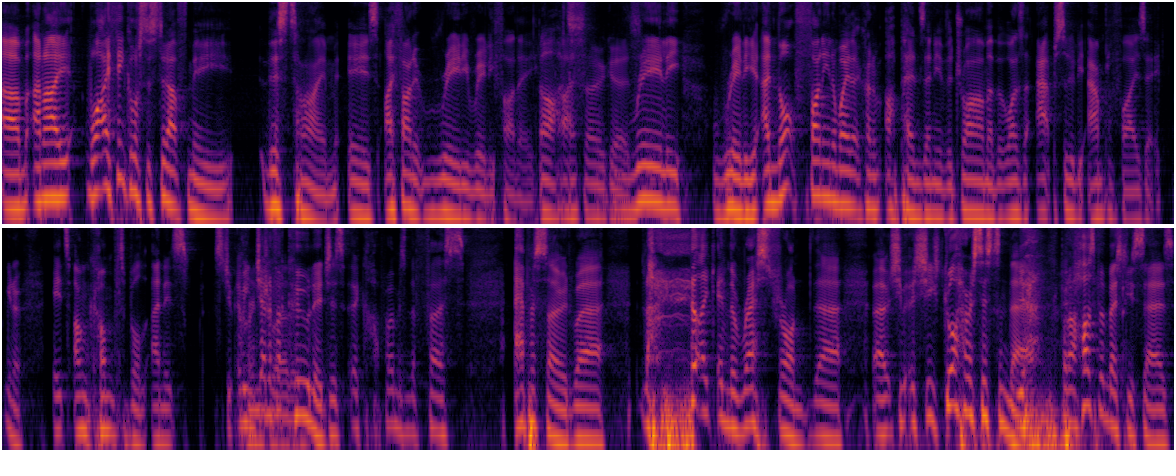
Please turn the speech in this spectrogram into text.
um, and I what I think also stood out for me this time is I found it really really funny. Oh, I- so good. really really and not funny in a way that kind of upends any of the drama but ones that absolutely amplifies it you know it's uncomfortable and it's stupid i mean jennifer coolidge is a couple of moments in the first episode where like in the restaurant uh, uh, she, she's got her assistant there but her husband basically says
